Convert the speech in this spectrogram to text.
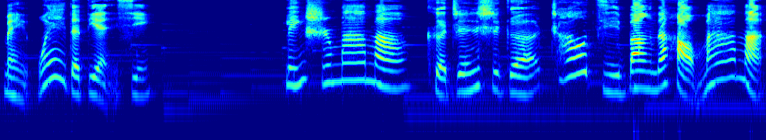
美味的点心。零食妈妈可真是个超级棒的好妈妈，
